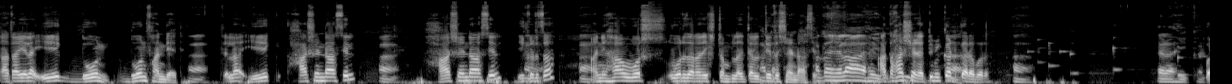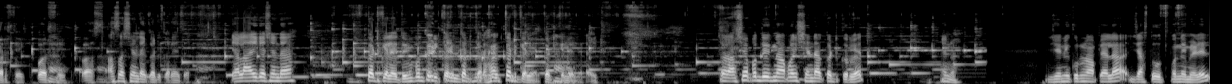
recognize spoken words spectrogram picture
तर आता याला एक दोन दोन फांद्या हा. आहेत त्याला एक हा शेंडा असेल हा. हा शेंडा असेल इकडचा हा. आणि हा वर वर जाणार एक स्टंपला त्याला त्याचा शेंडा असेल आता ह्याला आहे आता हा शेंडा तुम्ही कट. करा बरं ह्याला ही परफेक्ट परफेक्ट बस. असा शेंडा कट करायचा. याला आहे का शेंडा कट केलाय तुम्ही पण कट कट केलं. करा. हा कट केलाय. कट. केलेला राईट. तर अशा पद्धतीने आपण शेंडा कट करूयात. है ना? जेणेकरून आपल्याला जास्त उत्पन्न मिळेल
